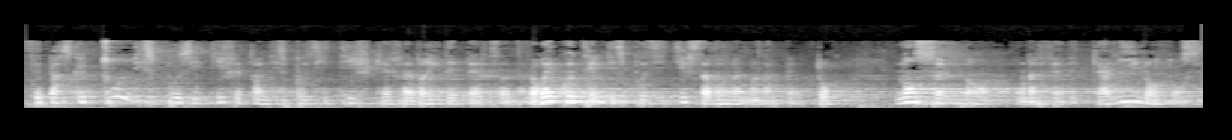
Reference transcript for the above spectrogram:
c'est parce que tout le dispositif est un dispositif qui fabrique des personnes. Alors écoutez le dispositif, ça vaut vraiment la peine. Donc, non seulement on a fait avec Kali, dont on sait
